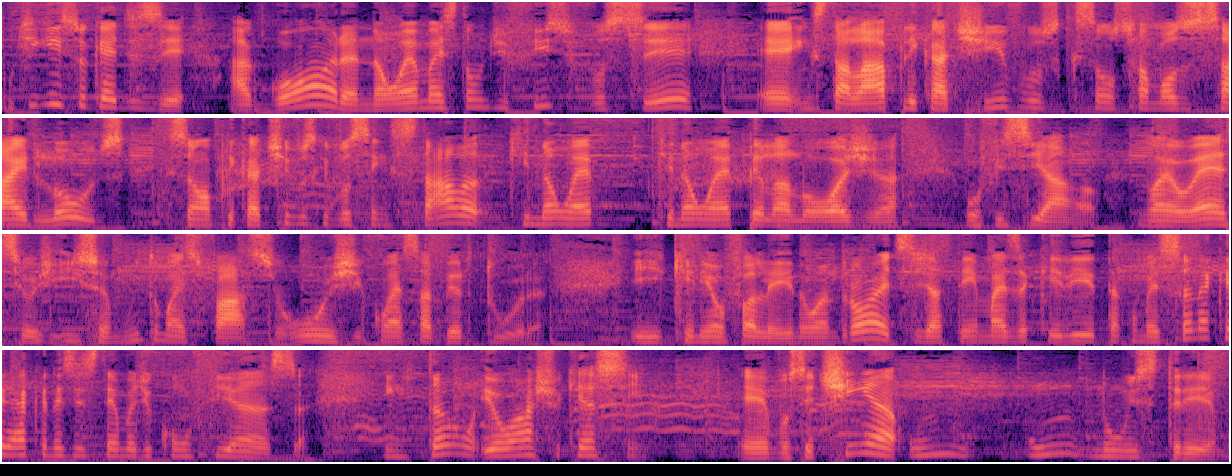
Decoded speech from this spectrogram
O que, que isso quer dizer? Agora não é mais tão difícil você é, instalar aplicativos que são os famosos sideloads, que são aplicativos que você instala que não é que não é pela loja oficial. No iOS hoje, isso é muito mais fácil hoje com essa abertura. E que nem eu falei, no Android você já tem mais aquele. tá começando a criar aquele sistema de confiança. Então eu acho que é assim. É, você tinha um, um num extremo,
